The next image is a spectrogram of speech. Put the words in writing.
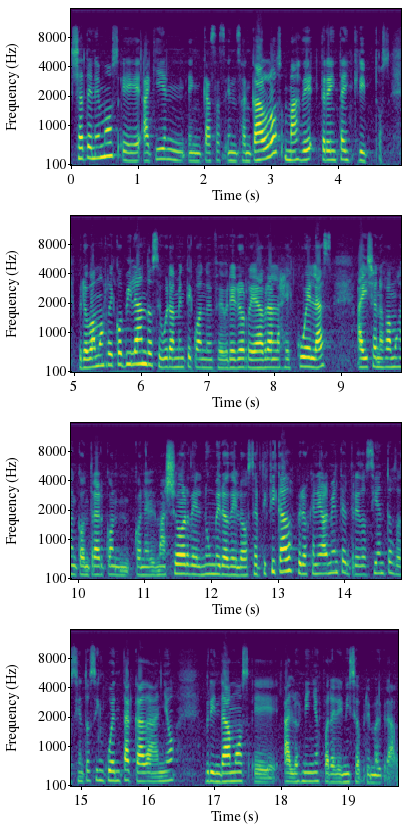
ya tenemos eh, aquí en, Casas en San Carlos más de 30 inscriptos, pero vamos recopilando, seguramente cuando en febrero reabran las escuelas, ahí ya nos vamos a encontrar con, el mayor del número de los certificados, pero generalmente entre 200 250 cada año brindamos eh, a los niños para el inicio de primer grado.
